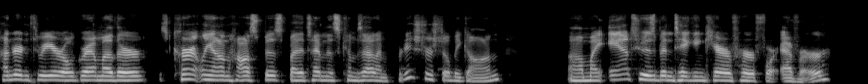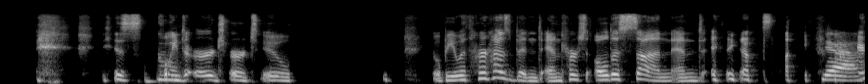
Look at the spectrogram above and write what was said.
103 year old grandmother is currently on hospice. By the time this comes out, I'm pretty sure she'll be gone. Uh, my aunt, who has been taking care of her forever, is going Mm. to urge her to go be with her husband and her oldest son. And, you know, it's like, Yeah.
